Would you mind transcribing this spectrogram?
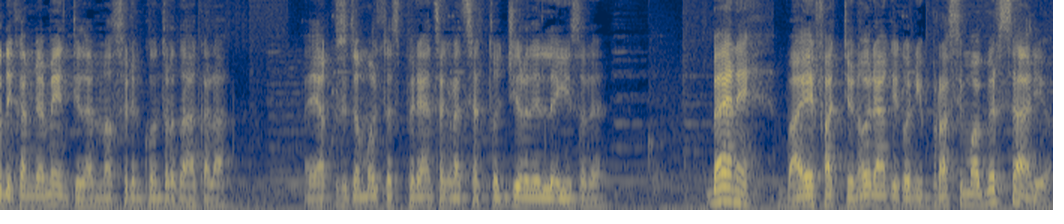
dei cambiamenti dal nostro incontro ad Akala. Hai acquisito molta esperienza grazie al tuo giro delle isole. Bene, vai e fatti onore anche con il prossimo avversario.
